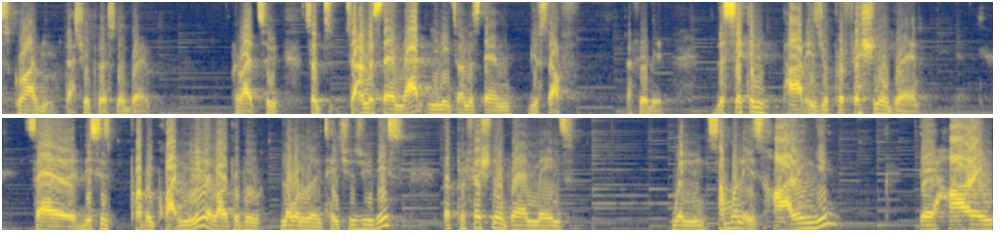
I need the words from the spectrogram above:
describe you." That's your personal brand. All right. So, so to, to understand that, you need to understand yourself a fair bit. The second part is your professional brand. So this is probably quite new. A lot of people, no one really teaches you this. But professional brand means when someone is hiring you, they're hiring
